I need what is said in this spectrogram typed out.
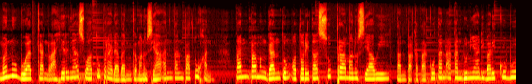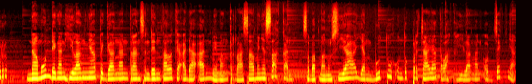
menubuatkan lahirnya suatu peradaban kemanusiaan tanpa Tuhan, tanpa menggantung otoritas supramanusiawi, tanpa ketakutan akan dunia di balik kubur, namun dengan hilangnya pegangan transendental keadaan memang terasa menyesakkan sebab manusia yang butuh untuk percaya telah kehilangan objeknya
